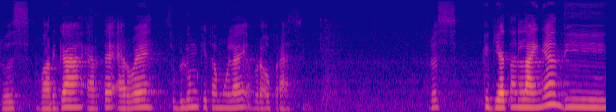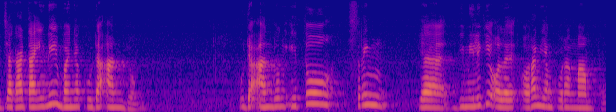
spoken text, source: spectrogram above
terus warga, RT, RW sebelum kita mulai beroperasi. Terus kegiatan lainnya di Jakarta ini banyak kuda andong. Kuda andong itu sering ya dimiliki oleh orang yang kurang mampu.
